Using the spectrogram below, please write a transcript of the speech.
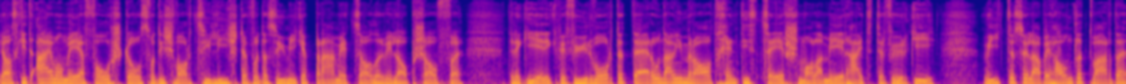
Ja, es gibt einmal mehr Vorstoß, der die schwarze Liste der säumigen Prämienzahler will abschaffen. Die Regierung befürwortet der und auch im Rat könnte es zuerst mal eine Mehrheit dafür geben. Weiter soll auch behandelt werden,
